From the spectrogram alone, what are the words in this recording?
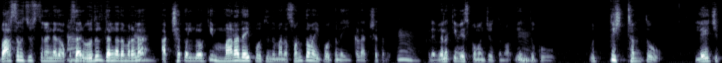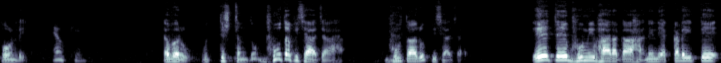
వాసన చూస్తున్నాం కదా ఒకసారి వదులుతాం కదా మరలా అవును. అక్షతల్లోకి మనదైపోతుంది మన సొంతం అయిపోతున్నాయి ఇక్కడ అక్షతలు. ఇక్కడ వెనక్కి వేసుకోమని చెప్తున్నాం ఎందుకు? ఉత్తిష్టంతు లేచిపోండి. ఎవరు? ఉత్తిష్టంతు భూత పిశాచాహ. భూతాలు పిశాచాలు. ఏతే భూమి భారకాహ. నేను ఎక్కడైతే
